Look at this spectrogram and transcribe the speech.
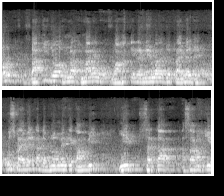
और बाकी जो हम हमारे वहाँ के रहने वाले जो ट्राइबल है उस ट्राइबल का डेवलपमेंट के काम भी ये सरकार असम के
